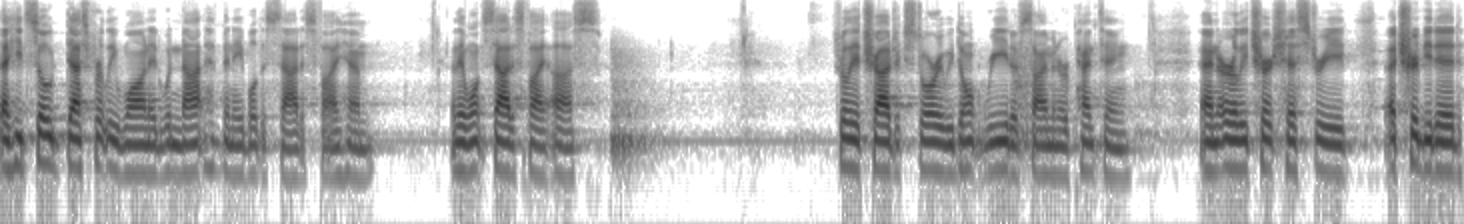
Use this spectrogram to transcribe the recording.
that he'd so desperately wanted, would not have been able to satisfy him. And they won't satisfy us. It's really a tragic story. We don't read of Simon repenting. And early church history attributed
